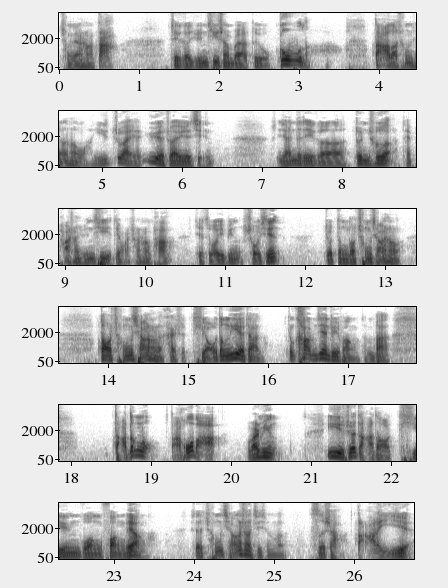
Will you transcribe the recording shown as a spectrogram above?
城墙上搭。这个云梯上边都有钩子啊，搭到城墙上往一拽，越拽越紧。沿着这个盾车再爬上云梯，再往城上爬。这左翼兵首先就登到城墙上了，到城墙上了，开始挑灯夜战了，都看不见对方，怎么办？打灯笼，打火把，玩命，一直打到天光放亮啊！在城墙上进行了厮杀，打了一夜。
